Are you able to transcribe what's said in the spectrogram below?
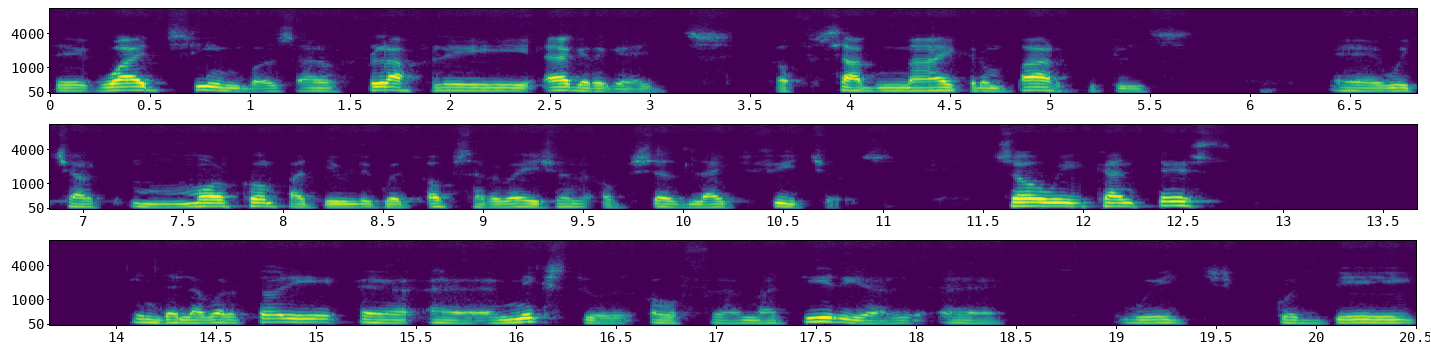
the white symbols are fluffy aggregates of submicron particles uh, which are more compatible with observation of shed-like features. So we can test in the laboratory uh, a mixture of uh, material which could be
